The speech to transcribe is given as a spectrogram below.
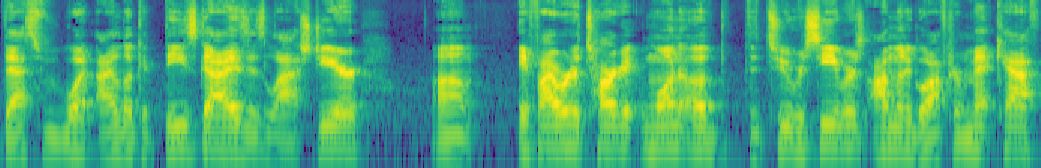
That's what I look at these guys as last year. Um, if I were to target one of the two receivers, I'm going to go after Metcalf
